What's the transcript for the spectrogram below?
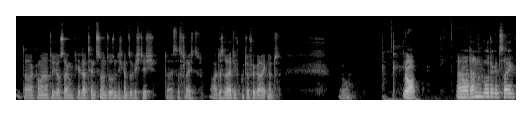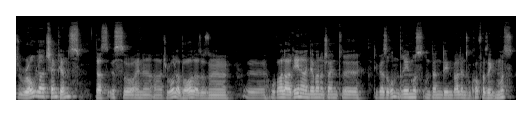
da kann man natürlich auch sagen, okay, Latenzen und so sind nicht ganz so wichtig. Da ist das vielleicht alles relativ gut dafür geeignet. Jo. Ja. Äh, ja. Dann wurde gezeigt Roller Champions. Das ist so eine Art Rollerball, also so eine äh, ovale Arena, in der man anscheinend äh, diverse Runden drehen muss und dann den Ball in so einen Korb versenken muss.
